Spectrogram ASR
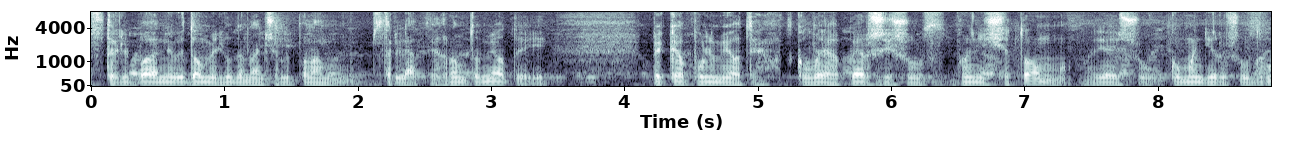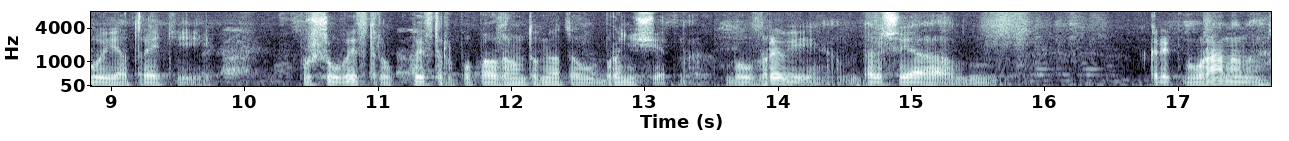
стрільба, невідомі люди почали по нам стріляти. Гранатомети ПК-пулемети. Колега перший йшов з бронещитом, я йшов, командир йшов другий, я третій. Пішов вистріл, вистріл попав з гранатомета в бронещит. Був зрив і далі я крикнув ранених.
